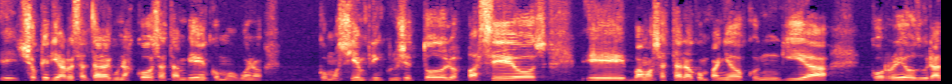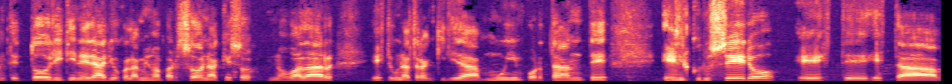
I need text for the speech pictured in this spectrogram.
eh, yo quería resaltar algunas cosas también, como bueno, como siempre incluye todos los paseos, eh, vamos a estar acompañados con un guía correo durante todo el itinerario con la misma persona, que eso nos va a dar este, una tranquilidad muy importante. El crucero este, está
